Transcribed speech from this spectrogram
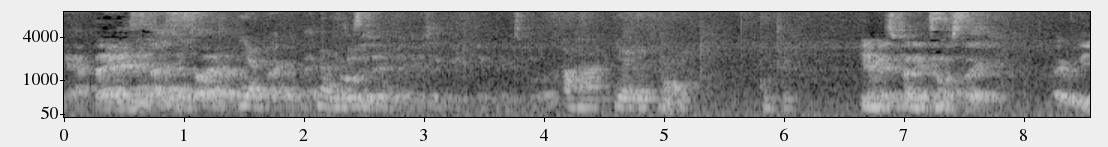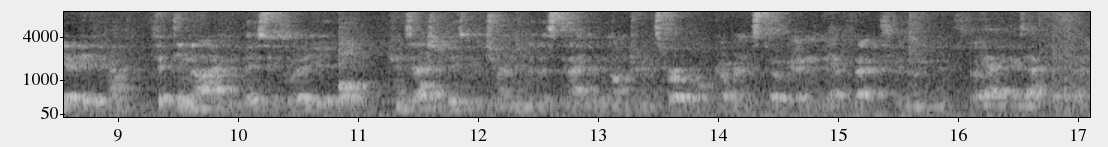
Yeah, but I just, I just thought I'd Yeah. recommend, No, propose it, maybe it's a good thing to explore. Uh huh. Yeah, definitely. Thank you. Yeah, I mean, it's funny, it's almost like, like with EIP 59, basically, transaction fees would turn into this kind of non-transferable governance token in Yeah. effect, you know what I mean? So, Yeah, exactly. yeah.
